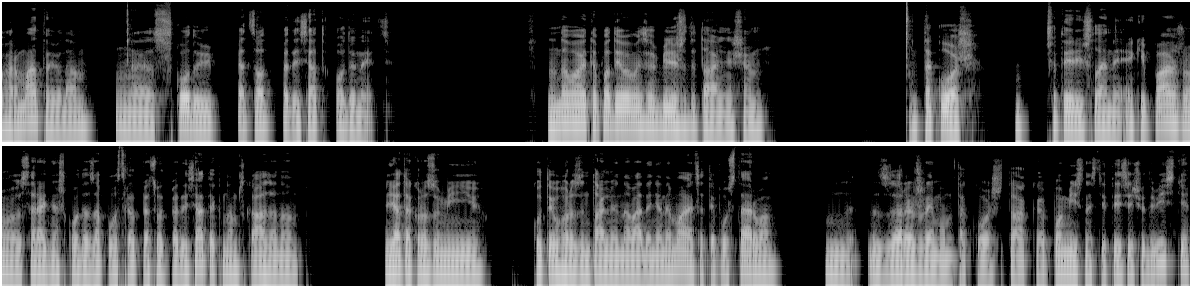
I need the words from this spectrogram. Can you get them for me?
гарматою, да, е, з шкодою 550 одиниць. Ну, давайте подивимося більш детальніше. Також 4 члени екіпажу, середня шкода за постріл 550, як нам сказано. Я так розумію, кутив горизонтальної наведення немає, це типу стерва. З режимом також. Так, по міцності 1200.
